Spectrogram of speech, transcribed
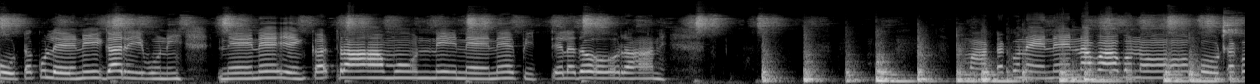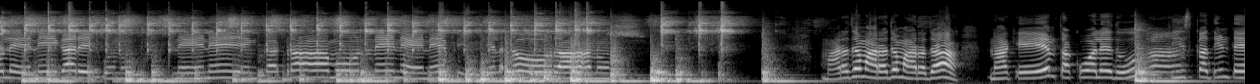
పూటకు లేని గరీబుని. నేనే వెంకట్రాముని నేనే పిట్టెల దోరాని. మాటకు నేనే నవాబును పూటకు లేని గరీబును. నేనే వెంకట్రాముని నేనే పిట్టెల దోరాను మహారాజా మహారాజా మహారాజా నాకేం తక్కువ లేదు. తీసుక తింటే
